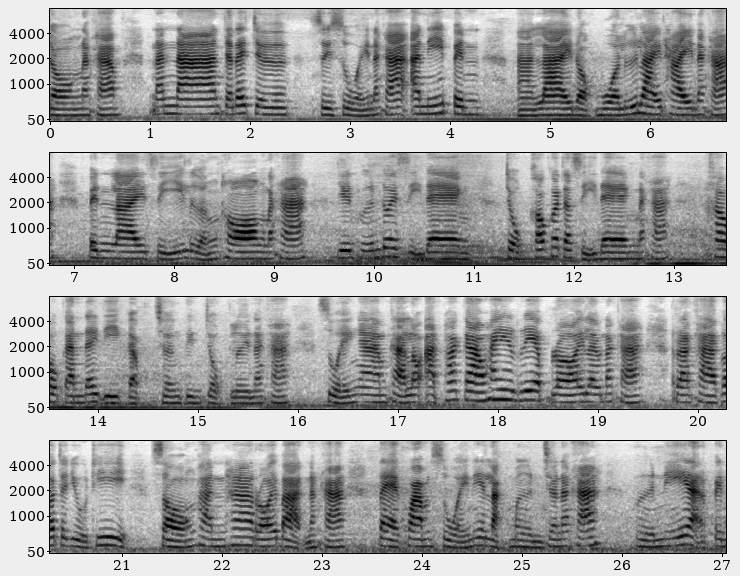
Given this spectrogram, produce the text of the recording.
จองนะคะ นานๆจะได้เจอสวยๆนะคะ อันนี้เป็นลายดอกบัวหรือลายไทยนะคะ เป็นลายสีเหลืองทองนะคะ ยืนพื้นด้วยสีแดง จกเขาก็จะสีแดงนะคะ เข้ากันได้ดีกับเชิงตินจกเลยนะคะ สวยงามค่ะ เราอัดผ้ากาวให้เรียบร้อยแล้วนะคะ ราคาก็จะอยู่ที่ 2,500 บาทนะคะ แต่ความสวยนี่หลักหมื่นเชียวนะคะ ผืนนี้อะเป็น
